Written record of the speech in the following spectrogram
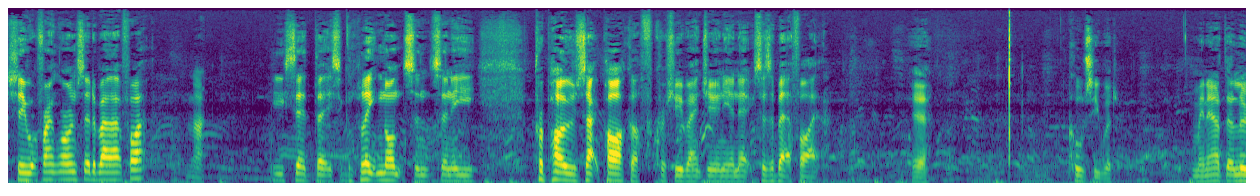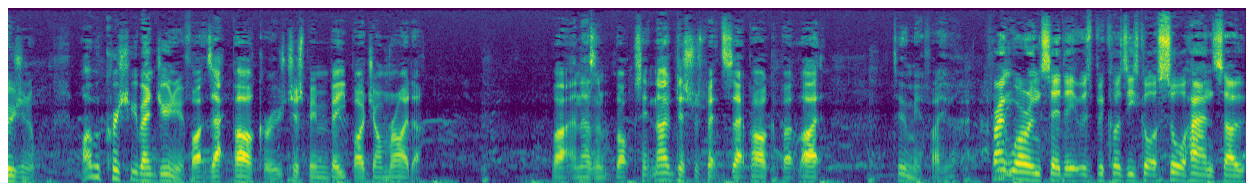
See what Frank Warren said about that fight? no He said that it's a complete nonsense and he proposed Zach Parker for Chris Eubank Jr. next as a better fight. yeah of course he would I mean how delusional why would Chris Eubank Jr. fight Zach Parker who's just been beat by John Ryder like and hasn't boxed it no disrespect to Zach Parker but like do me a favour Frank Warren said it was because he's got a sore hand, so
